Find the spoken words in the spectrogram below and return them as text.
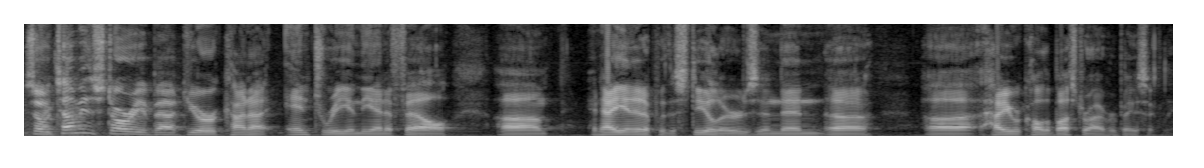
So okay. tell me the story about your kind of entry in the NFL um, and how you ended up with the Steelers, and then uh, uh, how you were called a bus driver, basically.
